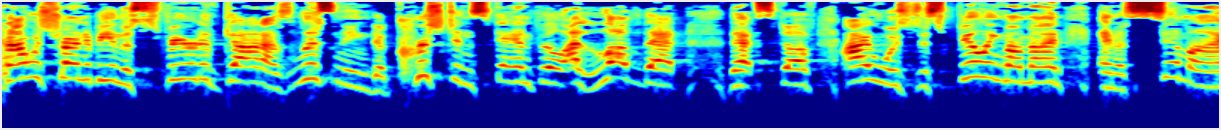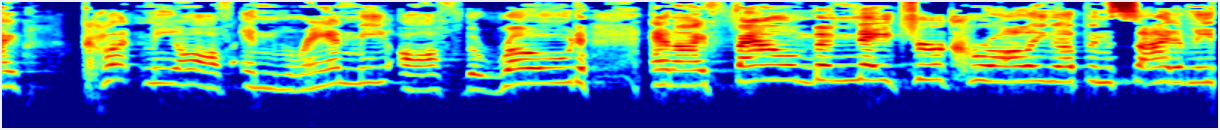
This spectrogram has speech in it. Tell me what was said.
And I was trying to be in the Spirit of God. I was listening to Kristian Stanfill. I love that, that stuff. I was just filling my mind, and a semi cut me off and ran me off the road. And I found the nature crawling up inside of me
